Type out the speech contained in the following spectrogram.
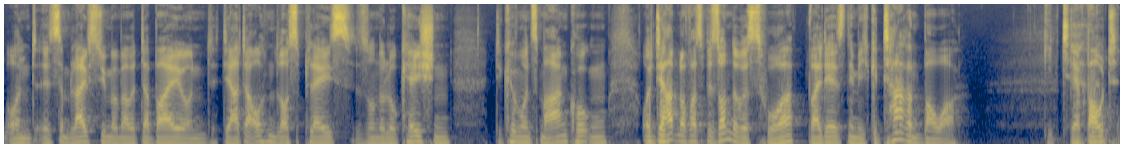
und ist im Livestream immer mit dabei. Und der hatte auch ein Lost Place, so eine Location. Die können wir uns mal angucken. Und der hat noch was Besonderes vor, weil der ist nämlich Gitarrenbauer. Der baut,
